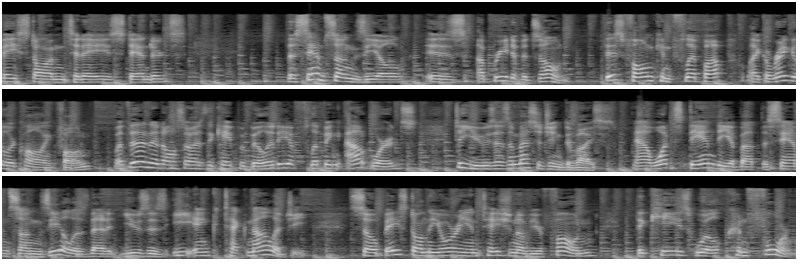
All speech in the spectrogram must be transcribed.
based on today's standards, the Samsung Zeal is a breed of its own. This phone can flip up like a regular calling phone, but then it also has the capability of flipping outwards to use as a messaging device. Now, what's dandy about the Samsung Zeal is that it uses e ink technology. So, based on the orientation of your phone, the keys will conform.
